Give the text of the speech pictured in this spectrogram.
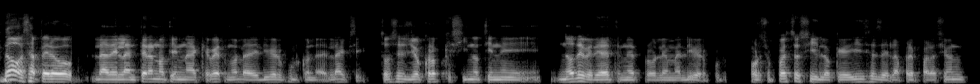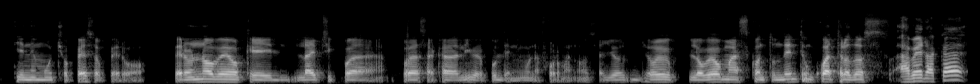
no, o sea, pero la delantera no tiene nada que ver, ¿no? La de Liverpool con la de Leipzig. Entonces yo creo que sí no tiene, no debería de tener problema el Liverpool. Por supuesto, sí, lo que dices de la preparación tiene mucho peso, pero, pero no veo que Leipzig pueda, pueda sacar a Liverpool de ninguna forma, ¿no? O sea, yo, yo lo veo más contundente, un 4-2. A ver, acá,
